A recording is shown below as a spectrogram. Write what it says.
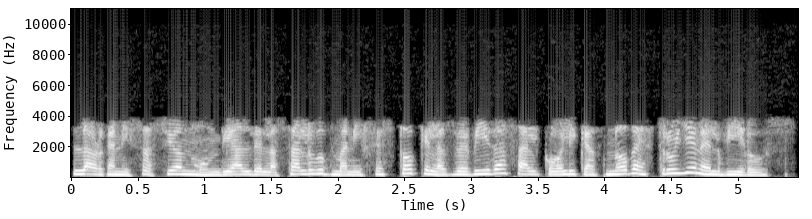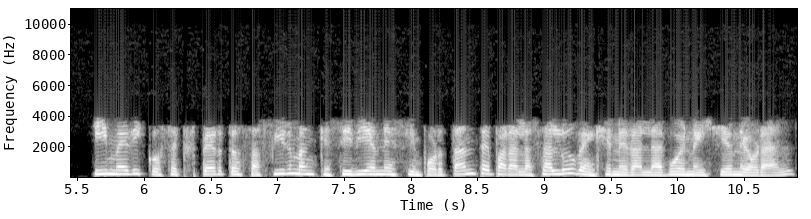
La Organización Mundial de la Salud manifestó que las bebidas alcohólicas no destruyen el virus y médicos expertos afirman que si bien es importante para la salud en general la buena higiene oral,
